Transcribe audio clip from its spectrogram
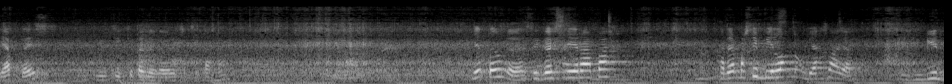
siap guys. Cuci kita juga harus cuci tangan. Dia tahu nggak sih guys air apa? Kalian pasti bilang biasa ya. Dingin.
